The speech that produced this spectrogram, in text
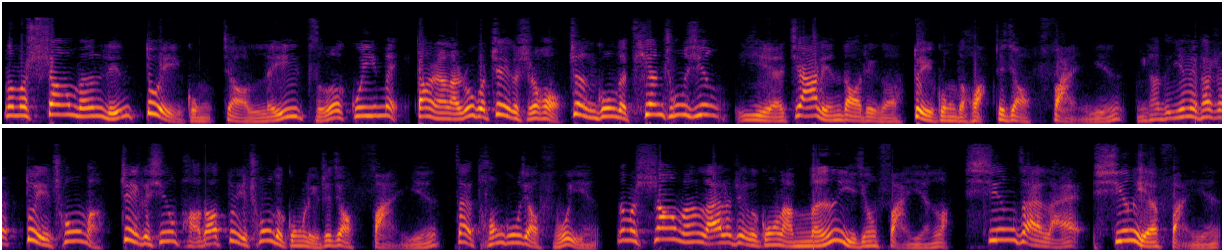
那么商门临对宫叫雷泽归妹。当然了，如果这个时候正宫的天冲星也加临到这个对宫的话，这叫反寅。你看，它因为它是对冲嘛。这个星跑到对冲的宫里，这叫反寅，在同宫叫福寅。那么商门来了这个宫了，门已经反寅了，星再来，星也反寅。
